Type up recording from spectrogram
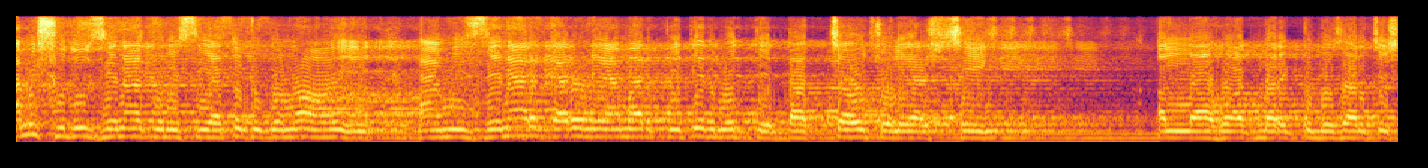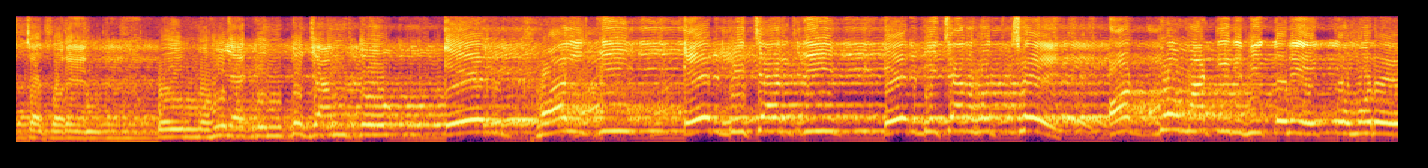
আমি শুধু জেনা করেছি এতটুকু নয় আমি জেনার কারণে আমার পেটের মধ্যে বাচ্চাও চলে আসছে আল্লাহ আকবার একটু বোঝার চেষ্টা করেন। ওই মহিলা কিন্তু জানতো, এর ফল কি, এর বিচার কি? এর বিচার হচ্ছে অর্ধ মাটির ভিতরে কোমরের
